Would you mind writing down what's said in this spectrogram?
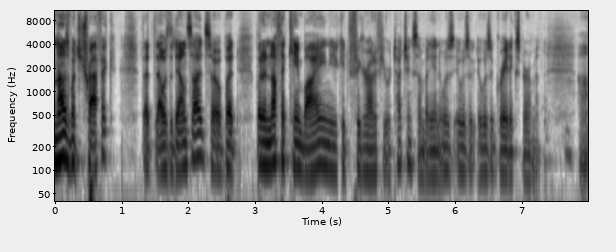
not as much traffic. That that was the downside. So, but but enough that came by, and you could figure out if you were touching somebody, and it was it was a, it was a great experiment. Uh,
